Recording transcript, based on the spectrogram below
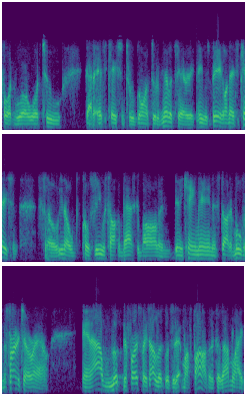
fought in World War II, got an education through going through the military. He was big on education. So you know, Coach V was talking basketball, and then he came in and started moving the furniture around. And I looked, the first place I looked was at my father because I'm like,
